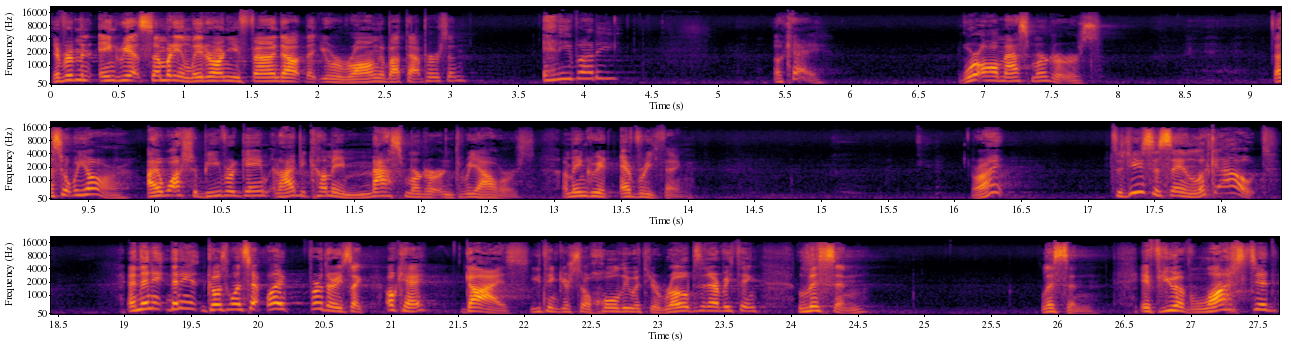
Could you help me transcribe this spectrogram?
You ever been angry at somebody and later on you found out that you were wrong about that person? Anybody? Okay. We're all mass murderers. That's what we are. I watch a Beaver game and I become a mass murderer in three hours. I'm angry at everything. Right? So Jesus is saying, look out. And then he, then he goes one step further. He's like, okay, guys, you think you're so holy with your robes and everything? Listen, listen. If you have lusted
